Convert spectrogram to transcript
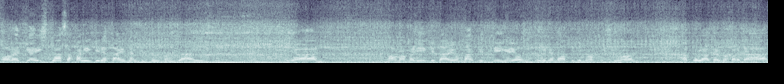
Alright guys, nasa palengke na tayo ng Gindulman guys. Ayan. Mamamalingki tayo. Market day ngayon. Tingnan natin yung mga presyuhan. At wala tayong maparadahan.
